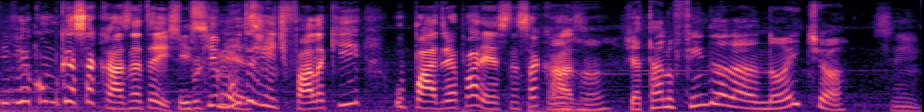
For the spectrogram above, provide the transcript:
e ver como que é essa casa, né, Thaís? Isso Porque mesmo. muita gente fala que o padre aparece nessa casa. Uhum. Já tá no fim da noite, ó. Sim.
